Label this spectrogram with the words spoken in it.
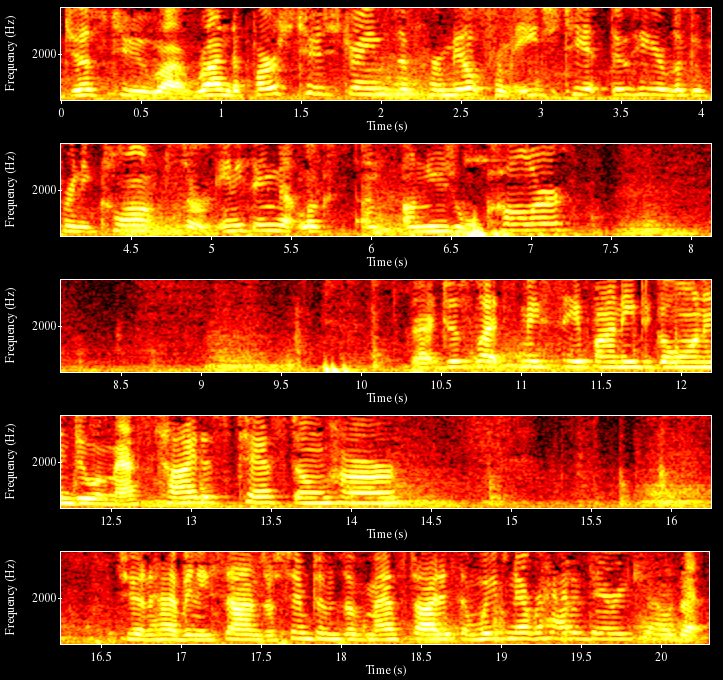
just to uh, run the first two streams of her milk from each tit through here, looking for any clumps or anything that looks un unusual color. That just lets me see if I need to go on and do a mastitis test on her. She didn't have any signs or symptoms of mastitis, and we've never had a dairy cow that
